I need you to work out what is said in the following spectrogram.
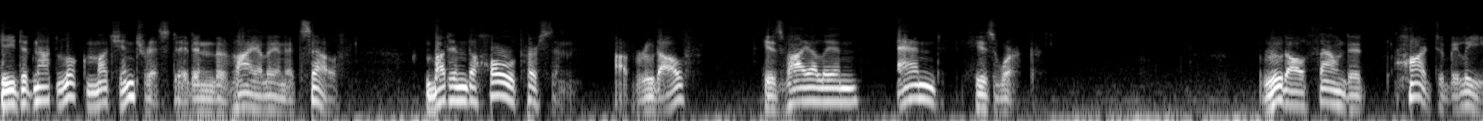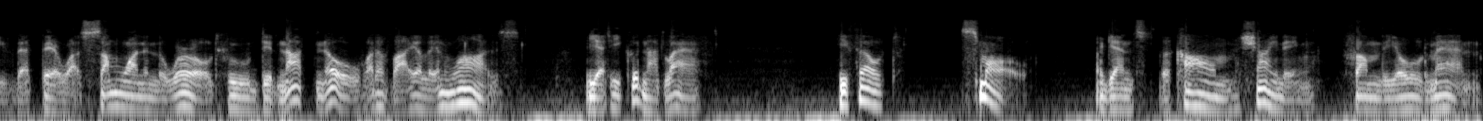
He did not look much interested in the violin itself, but in the whole person of Rudolph, his violin, and his work. Rudolph found it hard to believe that there was someone in the world who did not know what a violin was. Yet he could not laugh. He felt small against the calm shining from the old man.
